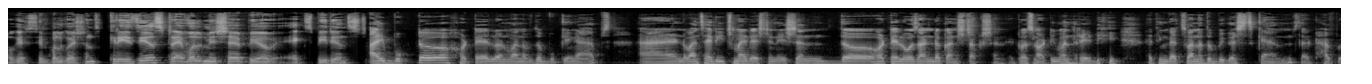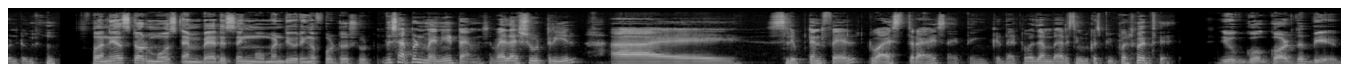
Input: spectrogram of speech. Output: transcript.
Okay simple questions. Craziest travel mishap you have experienced? I booked a hotel on one of the booking apps and once i reached my destination the hotel was under construction. It was not even ready. I think that's one of the biggest scams that happened to me. Funniest or most embarrassing moment during a photo shoot? This happened many times. While i shoot reel i slipped and fell twice thrice. I think that was embarrassing because people were there you go, got the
